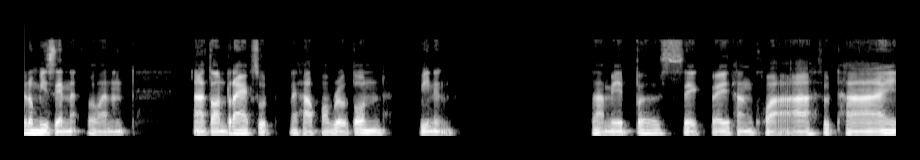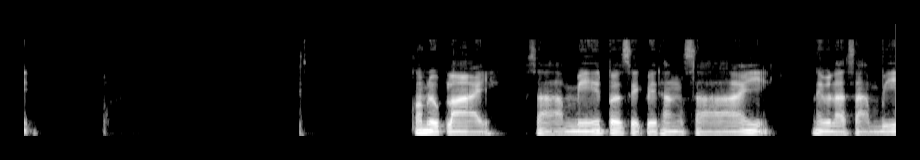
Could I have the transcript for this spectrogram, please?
เริ่มมีเซนส์อะประมาณนั้นอ่าตอนแรกสุดนะครับ ความเร็วต้น v หนึ่งสามเมตรเปอร์เซกไปทางขวาสุดท้าย ความเร็วปลายสามเมตรเปอร์เซกไปทางซ้าย ในเวลาสามวิ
